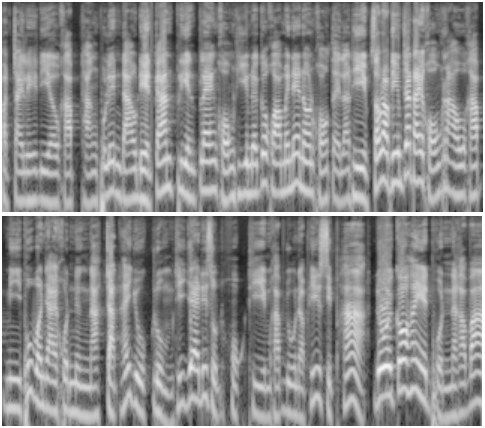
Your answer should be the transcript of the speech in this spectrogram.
ปัจจัยเลยทีเดียวครับ ทั้งผู้เล่นดาวเด่น การเปลี่ยนแปลงของทีม และก็ความไม่แน่นอนของแต่ละทีมสำหรับทีมชาติไทยของเราครับ มีผู้บรรยายคนหนึ่งนะ จัดให้อยู่กลุ่มที่แย่ที่สุด 6 ทีมครับอยู่อยู่อันดับที่ 15 โดยก็ให้เหตุผลนะครับว่า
